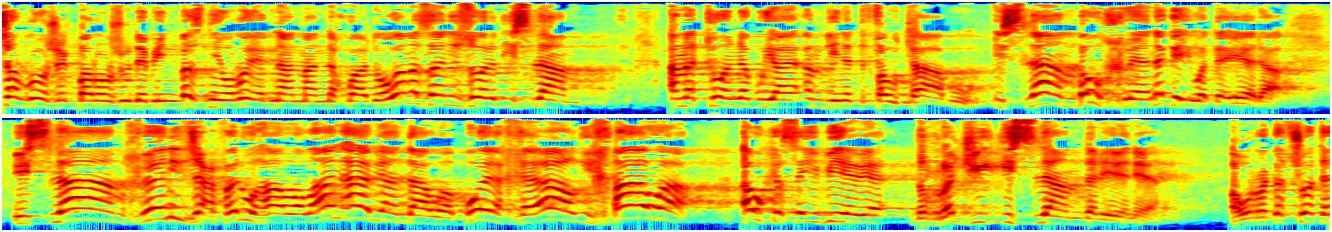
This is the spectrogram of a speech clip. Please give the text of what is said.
چەند ڕۆژێک بەڕۆژوو دەبین بەس نیوەڕۆیەک نانمان نەخواردوە وامەزانی زۆرت ئیسلام ئەمە تۆ نەبوویایە ئەم دینە دفەوتابوو ئیسلام بەو خوێنە گەیوەتە ئێرە ئیسلام خوێنی جەعفەر و هاوەڵان ئاویان داوە بۆیە خەیاڵی خاوە ئەو کەسەی بیەوێ ڕەگی ئیسلام دەلێنێ ئەو ڕەگە چۆتە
